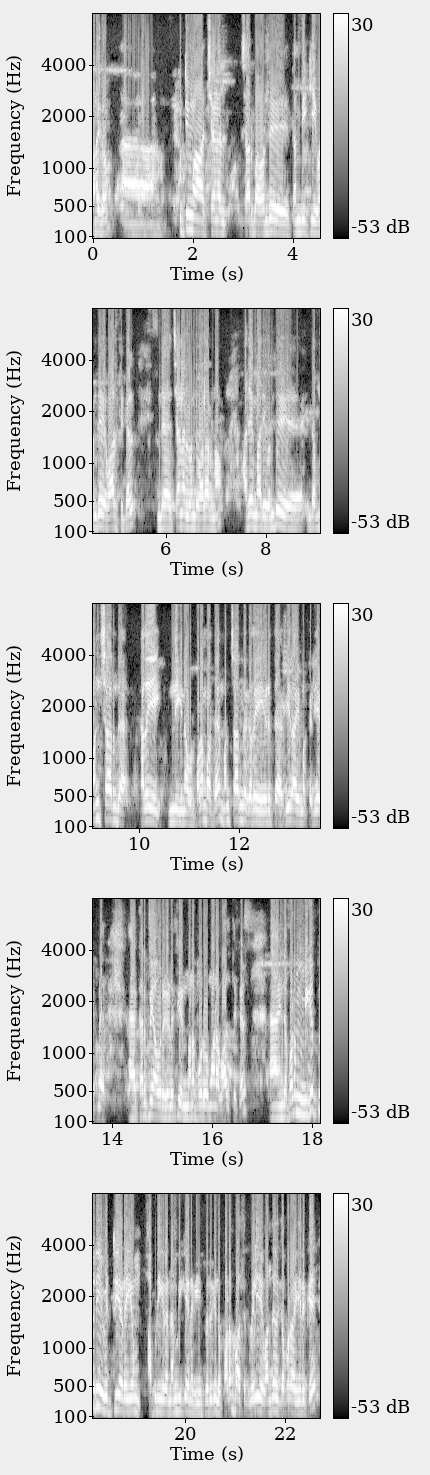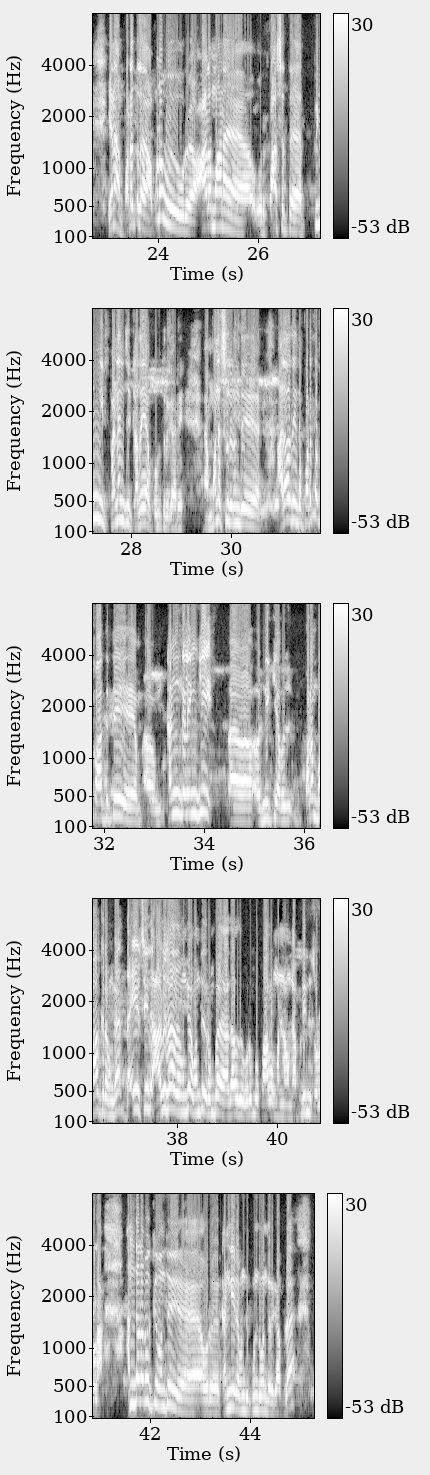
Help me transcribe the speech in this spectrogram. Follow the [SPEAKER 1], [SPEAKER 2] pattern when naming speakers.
[SPEAKER 1] வணக்கம். குட்டிமா சேனல் சார்பாக வந்து தம்பிக்கு வந்து வாழ்த்துக்கள். இந்த சேனல் வந்து வளரணும். அதே மாதிரி வந்து இந்த மண் சார்ந்த கதையை இன்னைக்கு நான் ஒரு படம் பார்த்தேன். மண் சார்ந்த கதையை எடுத்த வீராய் மக்கள் இயக்குனர் கருப்பையா அவர்களுக்கு என் மனப்பூர்வமான வாழ்த்துக்கள். இந்த படம் மிகப்பெரிய வெற்றி அடையும் அப்படிங்கிற நம்பிக்கை எனக்கு இப்போ இருக்கு. இந்த படம் பார்த்துட்டு வெளியே வந்ததுக்கு அப்புறம் இருக்கு. ஏன்னா படத்துல அவ்வளவு ஒரு ஆழமான ஒரு பாசத்தை பின்னி பிணைஞ்சு கதையா கொடுத்துருக்காரு. மனசுல இருந்து அதாவது இந்த படத்தை பார்த்துட்டு கண்கலங்கி நீக்கி படம் பார்க்குறவங்க தயவு செய்து அழுகாதவங்க வந்து ரொம்ப அதாவது ரொம்ப பாவம் பண்ணவங்க அப்படின்னு சொல்லலாம். அந்த அளவுக்கு வந்து ஒரு கண்ணீரை வந்து கொண்டு வந்திருக்காப்புல.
